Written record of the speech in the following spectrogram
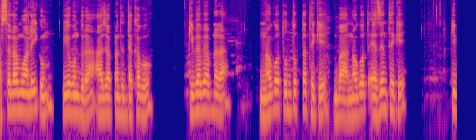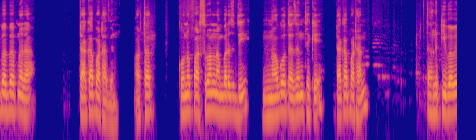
আসসালামু আলাইকুম প্রিয় বন্ধুরা আজ আপনাদের দেখাবো কীভাবে আপনারা নগদ উদ্যোক্তা থেকে বা নগদ এজেন্ট থেকে কীভাবে আপনারা টাকা পাঠাবেন। অর্থাৎ কোনো পার্সোনাল নাম্বারে যদি নগদ এজেন্ট থেকে টাকা পাঠান তাহলে কীভাবে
